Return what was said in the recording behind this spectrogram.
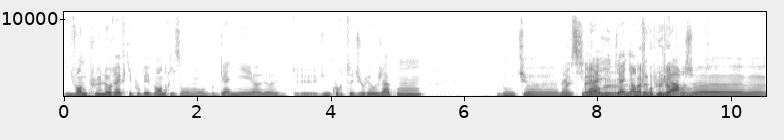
ils vendent plus le rêve qu'ils pouvaient vendre ils ont gagné euh, d'une courte durée au Japon donc euh, même Ouais, si là ils le- gagnent le un peu plus Japon, large euh,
